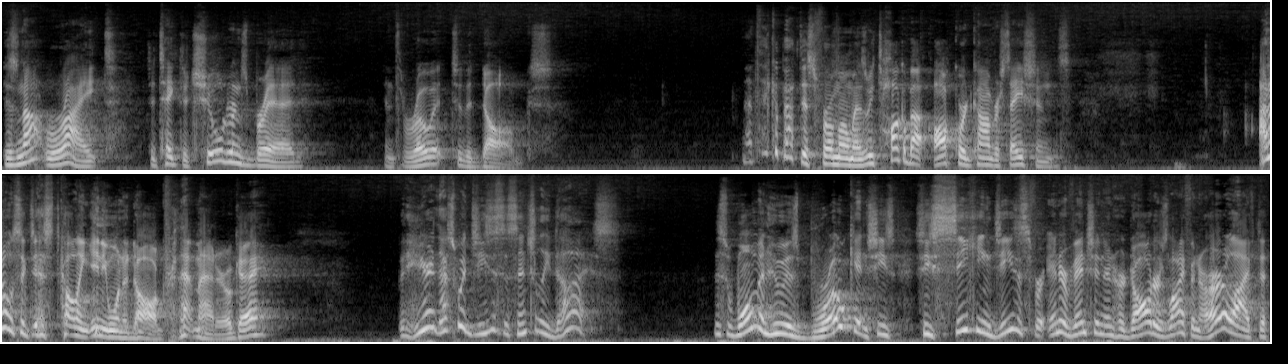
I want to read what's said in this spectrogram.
It is not right to take the children's bread and throw it to the dogs. Now, think about this for a moment as we talk about awkward conversations. I don't suggest calling anyone a dog for that matter, okay? But here, that's what Jesus essentially does. This woman who is broken, she's, she's seeking Jesus for intervention in her daughter's life, in her life, to,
